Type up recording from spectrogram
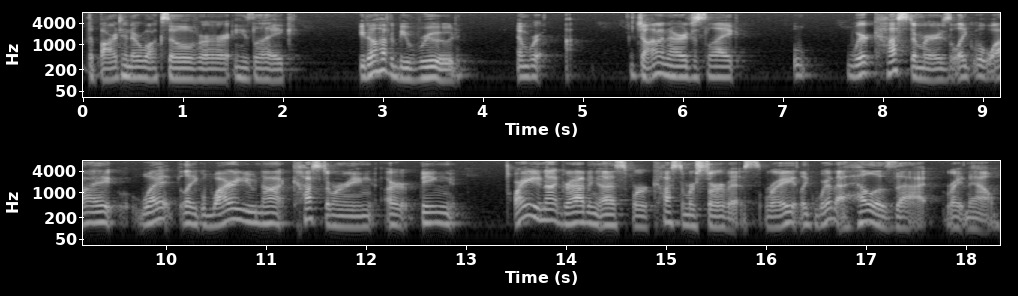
the bartender walks over. And he's like, "You don't have to be rude." And we're John and I are just like, we're customers. Like, why? What? Like, why are you not customering or being? Why are you not grabbing us for customer service? Right? Like, where the hell is that right now?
